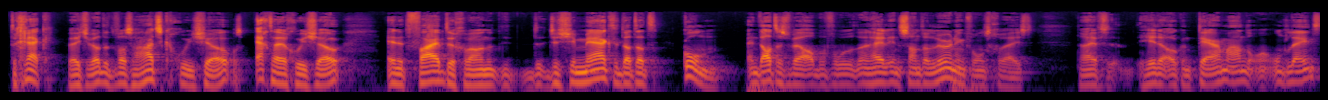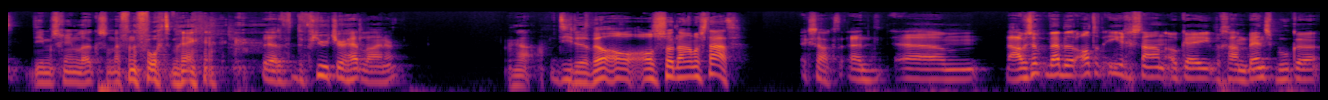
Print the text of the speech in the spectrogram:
te gek, weet je wel. Dat was een hartstikke goede show. Was echt een hele goede show. En het vibede gewoon. Dus je merkte dat dat kon. En dat is wel bijvoorbeeld een hele interessante learning voor ons geweest. Daar heeft Hidde ook een term aan ontleend, die misschien leuk is om even naar voren te brengen. Ja, de, de future headliner. Ja, Die er wel al als zodanig staat. Exact. En, ehm, nou, we, hebben er altijd in gestaan, oké, we gaan bands boeken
